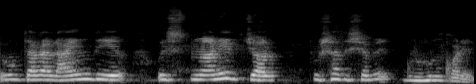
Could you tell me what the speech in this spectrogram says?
এবং তারা লাইন দিয়ে ওই স্নানের জল প্রসাদ হিসেবে গ্রহণ করেন।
